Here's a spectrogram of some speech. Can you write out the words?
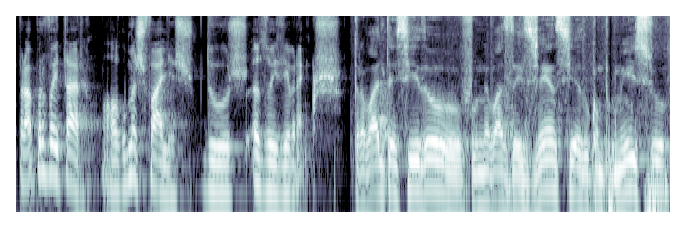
para aproveitar algumas falhas dos azuis e brancos. O trabalho tem sido na base da exigência, do compromisso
